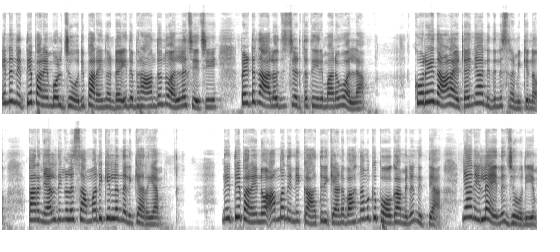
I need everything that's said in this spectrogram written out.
എന്ന് നിത്യ പറയുമ്പോൾ ജ്യോതി പറയുന്നുണ്ട് ഇത് ഭ്രാന്തൊന്നും അല്ല ചേച്ചി. പെട്ടെന്ന് ആലോചിച്ചെടുത്ത തീരുമാനവും അല്ല കുറേ നാളായിട്ട് ഞാൻ ഇതിന് ശ്രമിക്കുന്നു. പറഞ്ഞാൽ നിങ്ങൾ സമ്മതിക്കില്ലെന്ന് എനിക്കറിയാം. നിത്യ പറയുന്നു അമ്മ നിന്നെ കാത്തിരിക്കാണ് വാ നമുക്ക് പോകാമെന്ന് നിത്യ. ഞാനില്ല എന്ന് ജ്യോതിയും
